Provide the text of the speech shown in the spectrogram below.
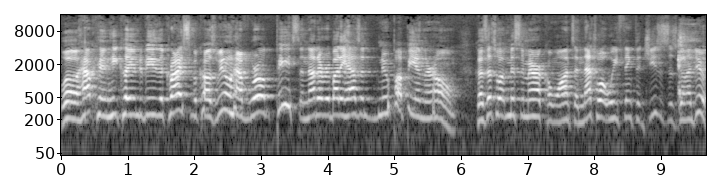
Well, how can he claim to be the Christ? Because we don't have world peace and not everybody has a new puppy in their home. Because that's what Miss America wants, and that's what we think that Jesus is going to do.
